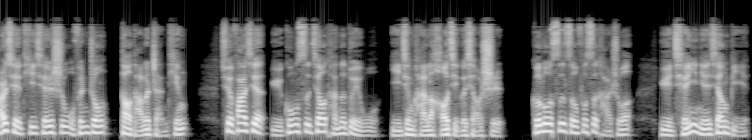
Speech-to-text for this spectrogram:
而且提前十五分钟到达了展厅，却发现与公司交谈的队伍已经排了好几个小时。格罗斯泽夫斯卡说，与前一年相比，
